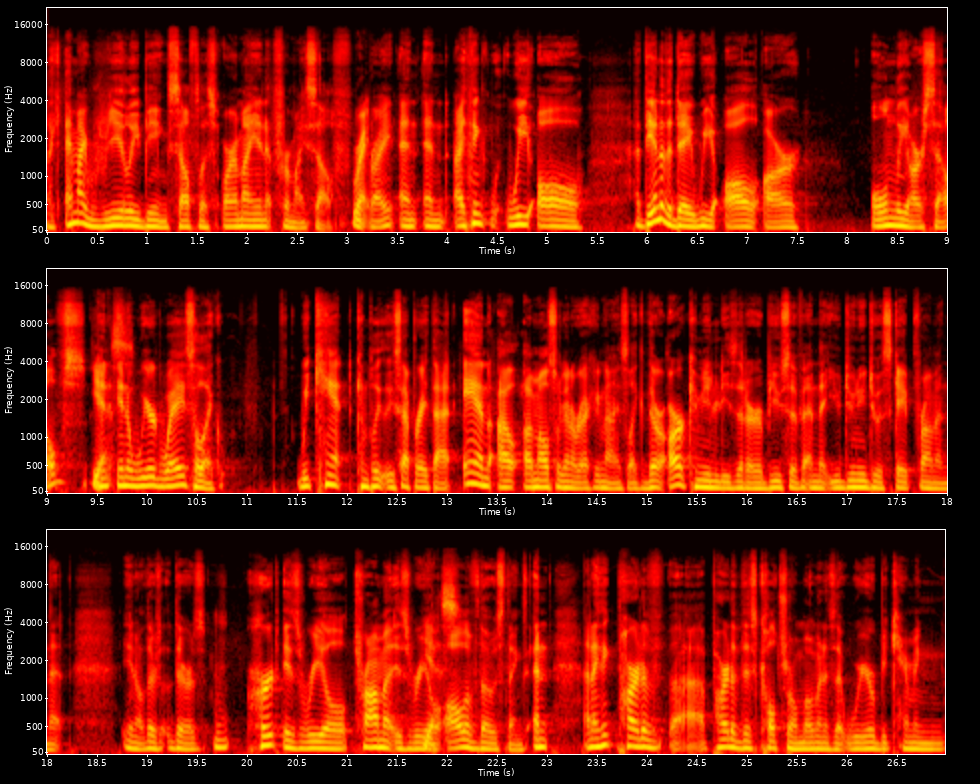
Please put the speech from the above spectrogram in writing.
like, am I really being selfless, or am I in it for myself? Right. Right. And and I think we all, at the end of the day, we all are only ourselves. in- Yes. In, a weird way. So like. We can't completely separate that, and I'll, I'm also going to recognize like there are communities that are abusive and that you do need to escape from, and that you know there's there's hurt is real trauma is real Yes. all of those things and and i think part of uh, part of this cultural moment is that we're becoming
